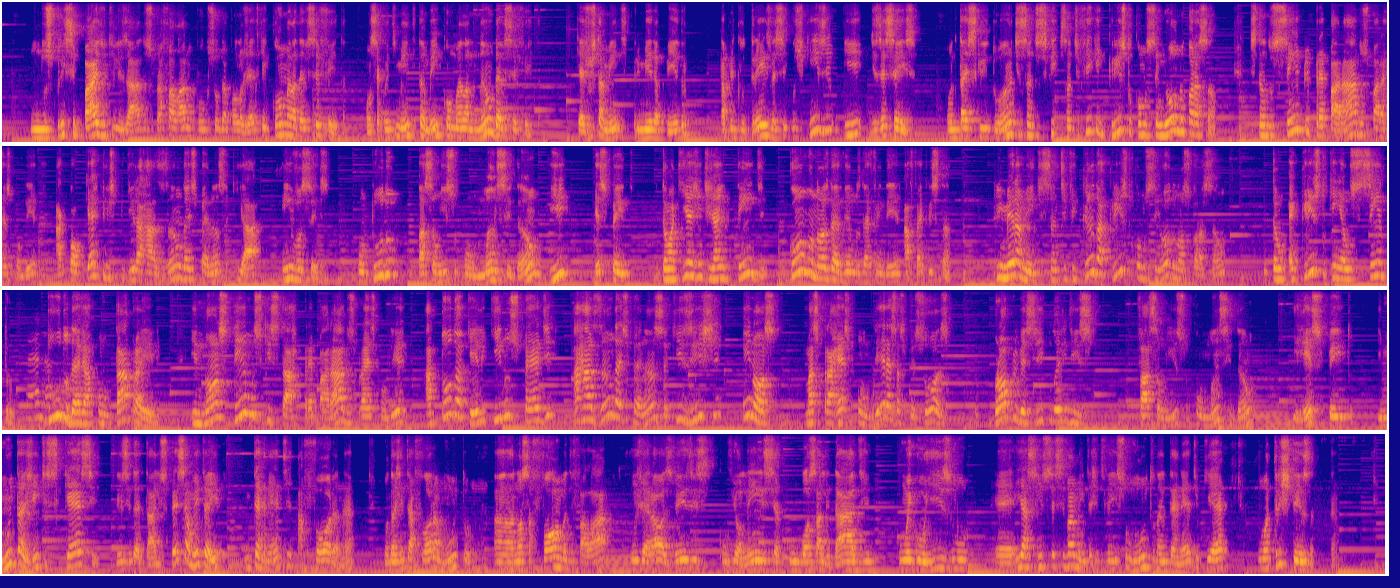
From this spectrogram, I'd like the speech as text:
um dos principais utilizados para falar um pouco sobre a apologética e como ela deve ser feita. Consequentemente, também como ela não deve ser feita que é justamente 1 Pedro, capítulo 3, versículos 15 e 16, onde está escrito: Antes santifiquem Cristo como Senhor no coração, estando sempre preparados para responder a qualquer que lhes pedir a razão da esperança que há em vocês. Contudo, façam isso com mansidão e respeito. Então aqui a gente já entende como nós devemos defender a fé cristã primeiramente santificando a Cristo como Senhor do nosso coração. Então, é Cristo quem é o centro, tudo deve apontar para Ele. E nós temos que estar preparados para responder a todo aquele que nos pede a razão da esperança que existe em nós. Mas para responder essas pessoas, o próprio versículo ele diz: façam isso com mansidão e respeito. E muita gente esquece desse detalhe, especialmente aí internet afora, né? Quando a gente aflora muito a nossa forma de falar, no geral, às vezes com violência, com boçalidade, com egoísmo, é, e assim sucessivamente. A gente vê isso muito na internet, o que é uma tristeza. Né?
